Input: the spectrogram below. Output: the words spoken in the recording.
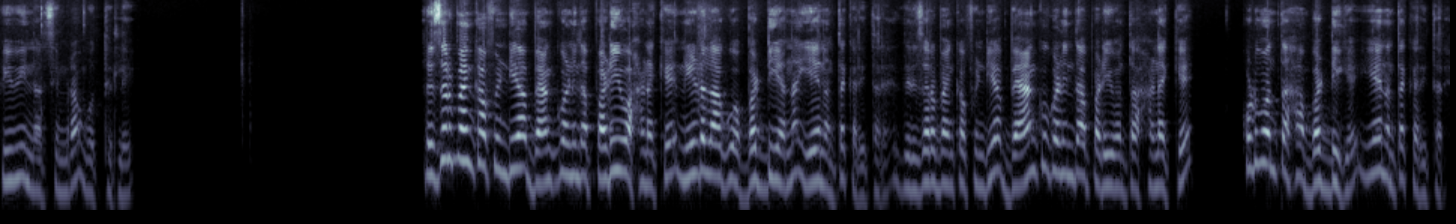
ಪಿ ವಿ ನರಸಿಂಹರಾವ್ ಗೊತ್ತಿರಲಿ. ರಿಸರ್ವ್ ಬ್ಯಾಂಕ್ ಆಫ್ ಇಂಡಿಯಾ ಬ್ಯಾಂಕುಗಳಿಂದ ಪಡೆಯುವ ಹಣಕ್ಕೆ ನೀಡಲಾಗುವ ಬಡ್ಡಿಯನ್ನು ಏನಂತ ಕರೀತಾರೆ. ರಿಸರ್ವ್ ಬ್ಯಾಂಕ್ ಆಫ್ ಇಂಡಿಯಾ ಬ್ಯಾಂಕುಗಳಿಂದ ಪಡೆಯುವಂತಹ ಹಣಕ್ಕೆ ಕೊಡುವಂತಹ ಬಡ್ಡಿಗೆ ಏನಂತ ಕರೀತಾರೆ.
